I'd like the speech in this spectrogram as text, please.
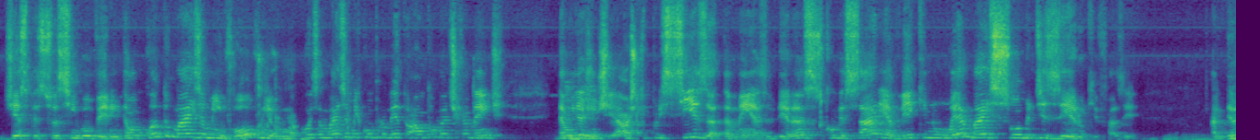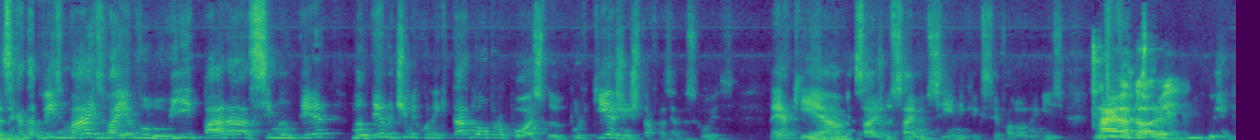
de as pessoas se envolverem? Então, quanto mais eu me envolvo em alguma coisa, mais eu me comprometo automaticamente. Então, uhum. a gente, eu acho que precisa também as lideranças começarem a ver que não é mais sobre dizer o que fazer. A liderança uhum. cada vez mais vai evoluir para se manter, manter o time conectado ao propósito do porquê a gente está fazendo as coisas. Né? Que é a uhum. mensagem do Simon Sinek que você falou no início. Ah, eu adoro ele.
